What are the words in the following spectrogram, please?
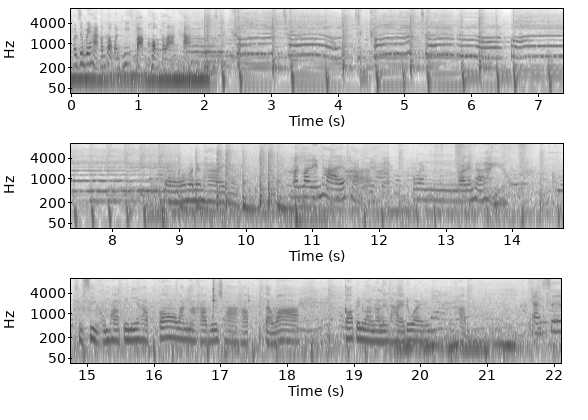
เราจึงไปหาคำตอบกันที่ปากคลองตลาดค่ะวันวาเลนไทน์ค่ะ วันวาเลนไทน์ค่ะ วันวาเลนไทน์14กุมภาพันธ์ปีนี้ครับ ก็วันมาคาบูชาครับ แต่ว่าก็เป็นวันวาเลนไทน์ด้วยครับอยากซื้อ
